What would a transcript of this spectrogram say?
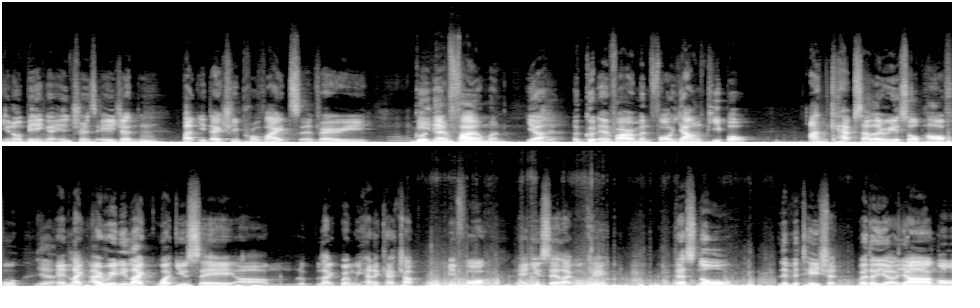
you know being an insurance agent, Mm. but it actually provides a very good environment yeah, Yeah. a good environment for young people. Uncapped salary is so powerful, yeah and like I really like what you say. Um, like when we had a catch up before, and you say like, okay, there's no limitation whether you're young or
